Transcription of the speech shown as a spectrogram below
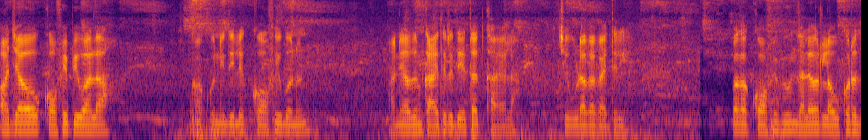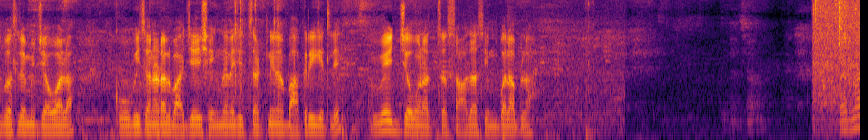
आ जाओ कॉफी पिवाला. काकूनी दिले कॉफी बनवून आणि अजून काहीतरी देतात खायला. चिवडा का काहीतरी. बघा कॉफी पिऊन झाल्यावर लवकरच बसले मी जेवायला. कोबी चणा भाजी आहे शेंगदाण्याची चटणी ना भाकरी घेतली. व्हेज जेवण आजचा साधा सिंपल आपला. तर ना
